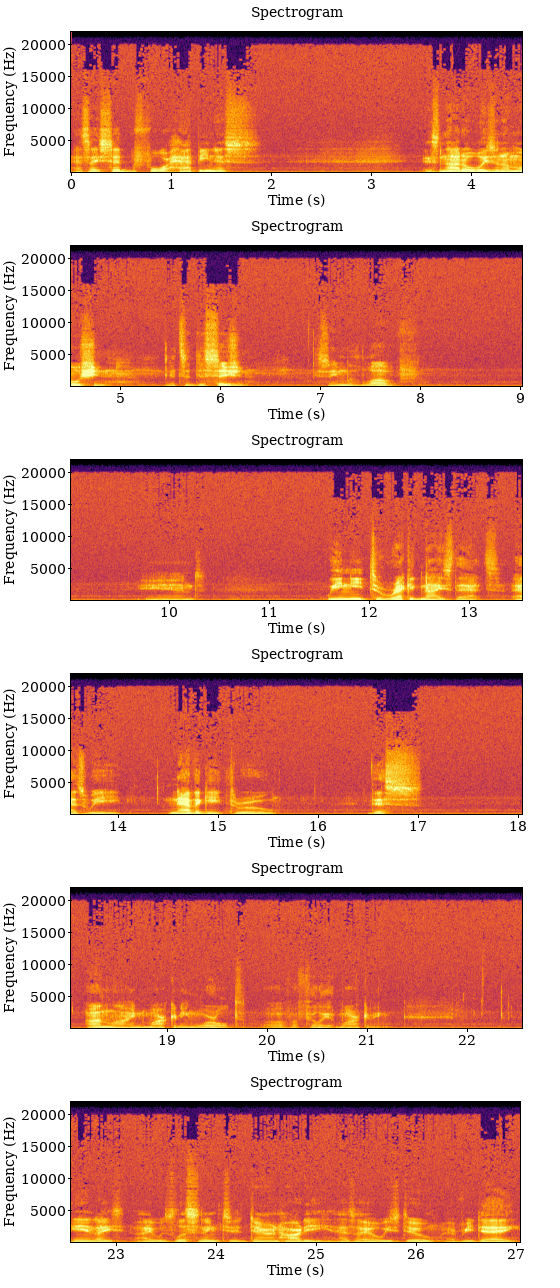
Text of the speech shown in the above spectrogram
as I said before, happiness is not always an emotion, it's a decision. Same with love. And we need to recognize that as we navigate through this online marketing world of affiliate marketing and I I was listening to Darren Hardy as I always do every day.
